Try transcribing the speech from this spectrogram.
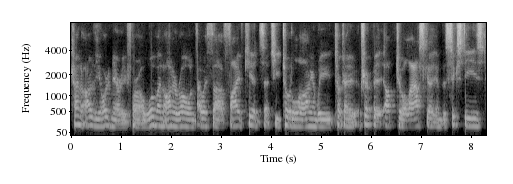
kind of out of the ordinary for a woman on her own with uh, five kids that she towed along. And we took a trip up to Alaska in the 60s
